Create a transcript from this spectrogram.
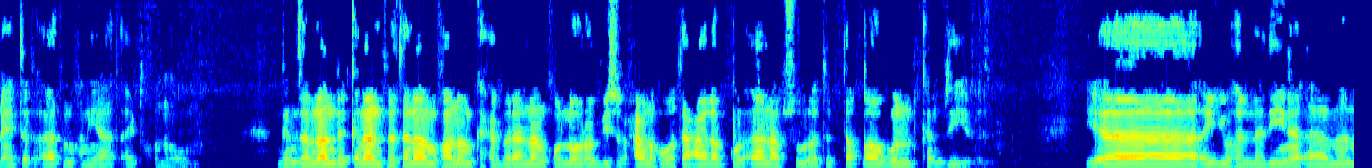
ናይ ጥፍኣት ምኽንያት ኣይትኹንዎም ገንዘብናን ደቅናን ፈተና ምኻኖም ክሕብረና እንከሎ ረቢ ስብሓነሁ ወተዓላ ኣብ ቁርኣን ኣብ ሱረት ተቃቡን ከምዚ ይብል ያ ኣዩሃ ለዚነ ኣመኑ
